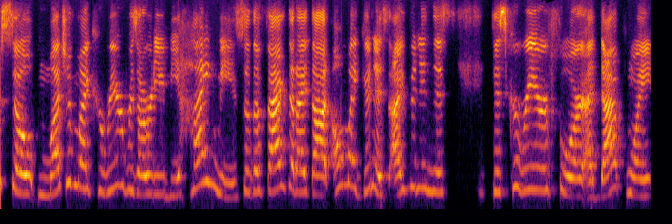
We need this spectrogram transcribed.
So much of my career was already behind me. So the fact that I thought, oh my goodness, I've been in this this career for at that point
